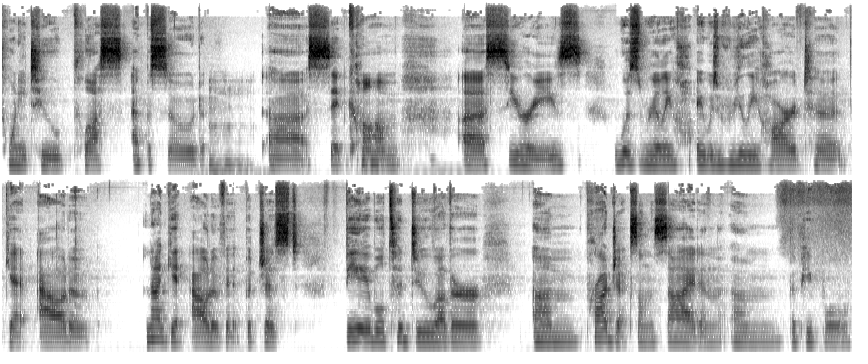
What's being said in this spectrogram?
22 plus episode mm-hmm. uh, sitcom uh, series was really it was really hard to get out of not get out of it but just be able to do other um, projects on the side. And um, the people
